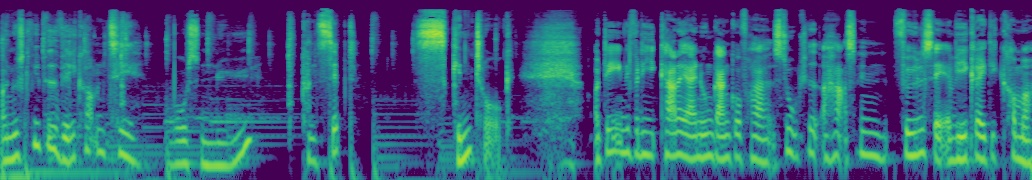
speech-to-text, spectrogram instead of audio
Og nu skal vi byde velkommen til vores nye koncept, Skin Talk. Og det er egentlig, fordi Karl og jeg nogle gange går fra studiet og har sådan en følelse af, at vi ikke rigtig kommer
